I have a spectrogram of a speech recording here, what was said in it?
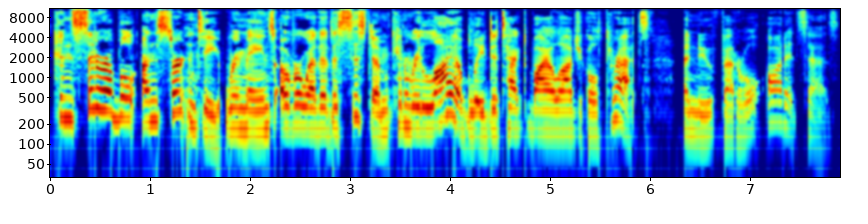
considerable uncertainty remains over whether the system can reliably detect biological threats, a new federal audit says.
